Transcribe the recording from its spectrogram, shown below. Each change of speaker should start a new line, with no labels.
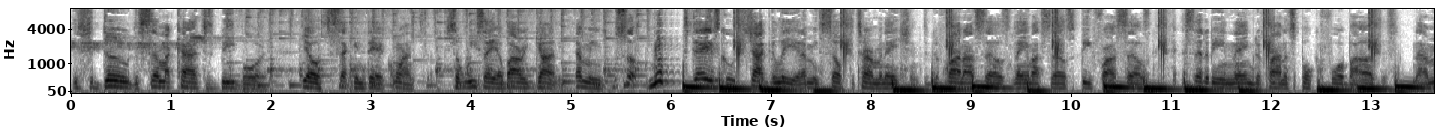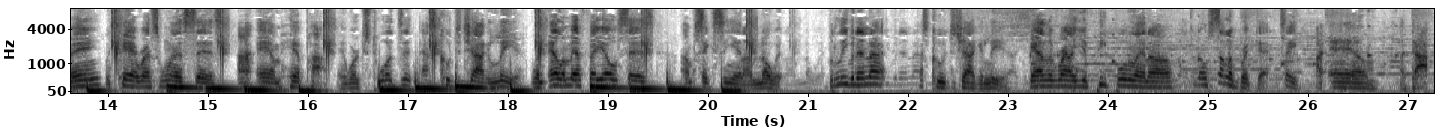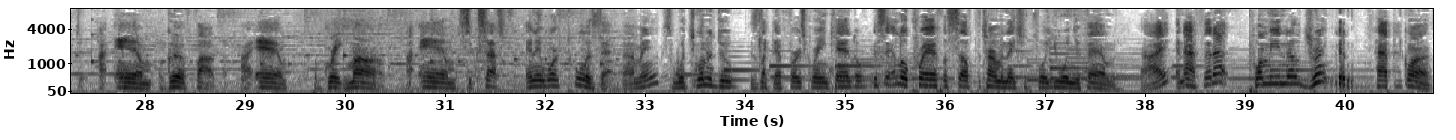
It's your dude, the semi-conscious b-boy. Yo, it's the second day of Kwanzaa. So we say Habari gani. That means, what's up? Today is Kujichagulia. That means self-determination. To define ourselves, name ourselves, speak for ourselves, instead of being named, defined, and spoken for by others. Now, man, when KRS-One says, I am hip-hop, and works towards it, that's Kujichagulia. When LMFAO says, I'm sexy and I know it. Believe it or not, that's cool to live. Gather around your people and uh, you know, celebrate that. Say, I am a doctor. I am a good father. I am a great mom. I am successful. And then work towards that. I mean? So what you're gonna do is like that first green candle. Just say a little prayer for self-determination for you and your family. Alright? And after that, pour me another drink happy grind.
